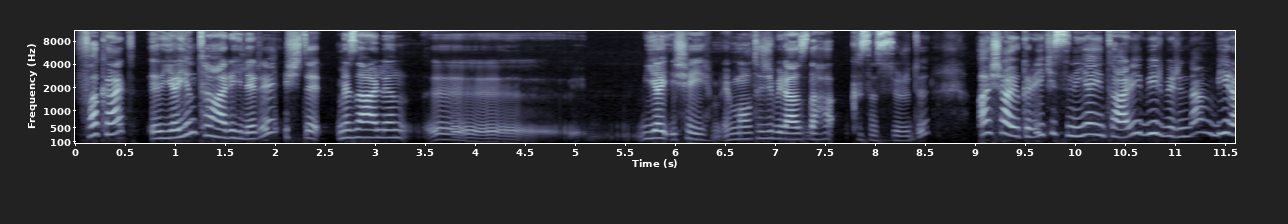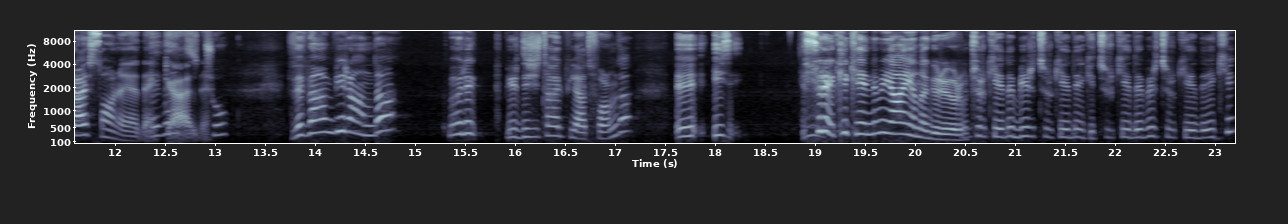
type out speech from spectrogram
Fakat e, yayın tarihleri işte mezarlığın e, ya- şey e, montajı biraz daha kısa sürdü. Aşağı yukarı ikisinin yayın tarihi birbirinden bir ay sonraya denk evet geldi. çok. Ve ben bir anda böyle bir dijital platformda e, iz- sürekli kendimi yan yana görüyorum. Türkiye'de bir, Türkiye'de iki, Türkiye'de bir, Türkiye'de iki.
